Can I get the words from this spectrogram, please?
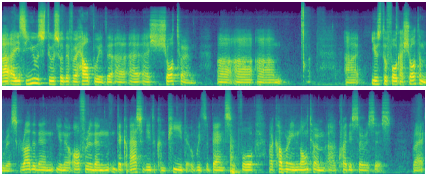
uh, it's used to sort of help with a short-term um, used to focus short-term risk rather than you know offer them the capacity to compete with the banks for uh, covering long-term uh, credit services, right?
